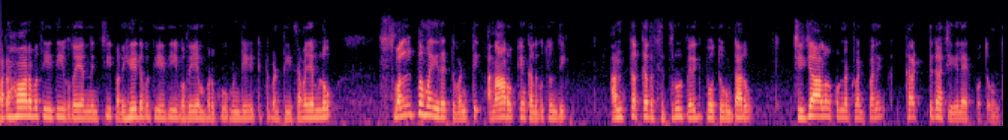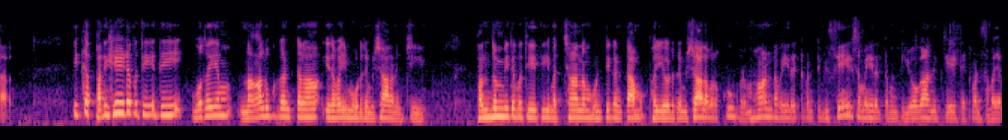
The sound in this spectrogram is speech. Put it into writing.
పదహారవ తేదీ ఉదయం నుంచి పదిహేడవ తేదీ ఉదయం వరకు ఉండేటటువంటి సమయంలో స్వల్పమైనటువంటి అనారోగ్యం కలుగుతుంది. అంతర్గత శత్రువులు పెరిగిపోతూ ఉంటారు. చేయాలనుకున్నటువంటి పని కరెక్ట్గా చేయలేకపోతూ ఉంటారు. ఇక పదిహేడవ తేదీ ఉదయం నాలుగు గంటల ఇరవై మూడు నిమిషాల నుంచి పంతొమ్మిదవ తేదీ మధ్యాహ్నం ఒంటి గంట ముప్పై ఏడు నిమిషాల వరకు బ్రహ్మాండమైనటువంటి విశేషమైనటువంటి యోగాన్ని చేయటటువంటి సమయం.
